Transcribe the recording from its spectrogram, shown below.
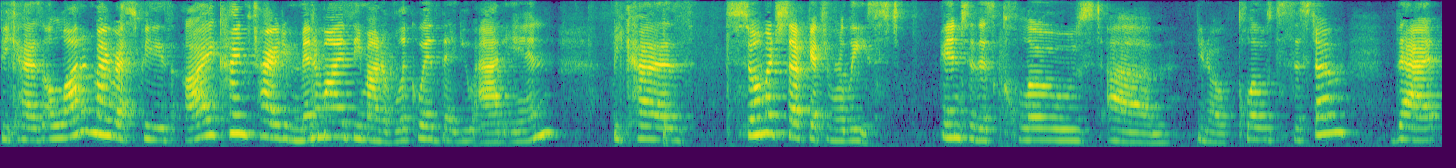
because a lot of my recipes, I kind of try to minimize the amount of liquid that you add in because so much stuff gets released into this closed, um, you know, closed system that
